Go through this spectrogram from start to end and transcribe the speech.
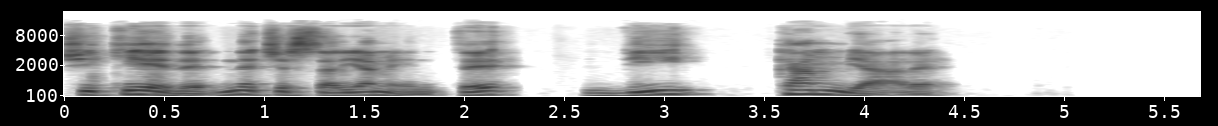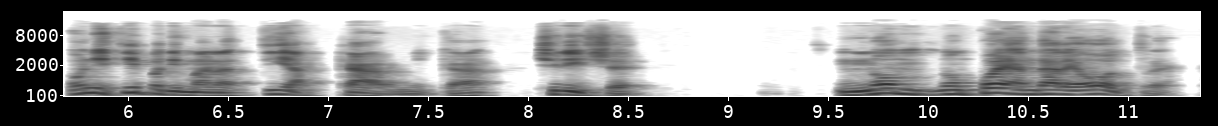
ci chiede necessariamente di cambiare. Ogni tipo di malattia karmica ci dice non, non puoi andare oltre,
